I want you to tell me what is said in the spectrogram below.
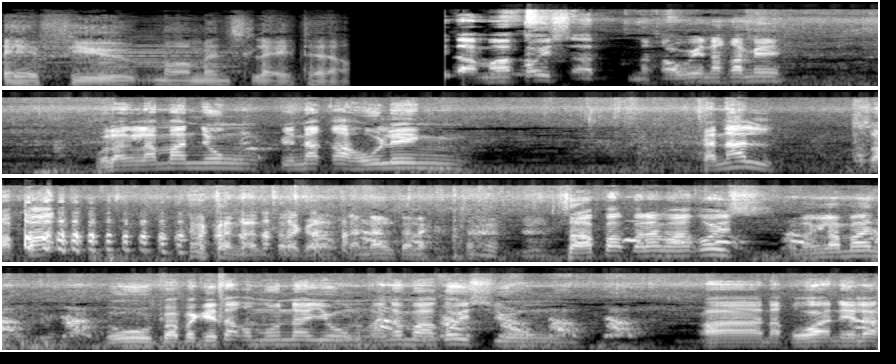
A few moments later. Kita mga koys at nakauwi na kami. Walang laman yung pinakahuling kanal. Sapa. kanal talaga. Kanal talaga. Sapa pala mga koys. Walang laman. So, papakita ko muna yung ano mga koys, yung ah, nakuha nila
